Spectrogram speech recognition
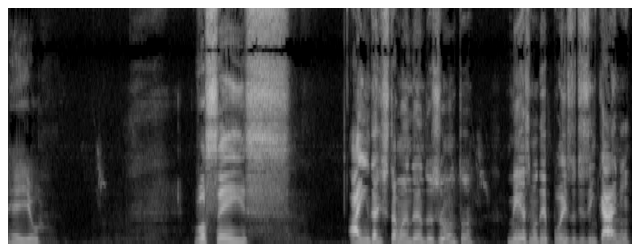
É eu. Vocês ainda estão andando junto, mesmo depois do desencarne?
